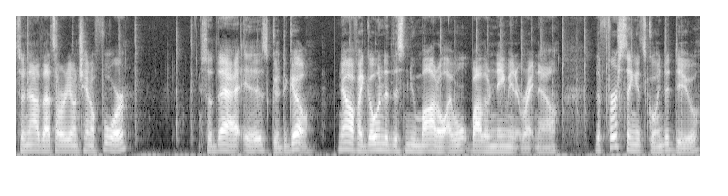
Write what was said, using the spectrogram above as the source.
So now that's already on channel four. So that is good to go. Now if I go into this new model, I won't bother naming it right now the first thing it's going to do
